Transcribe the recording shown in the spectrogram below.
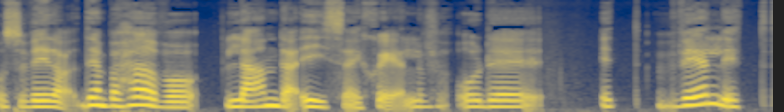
och så vidare. Den behöver landa i sig själv och det är ett väldigt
